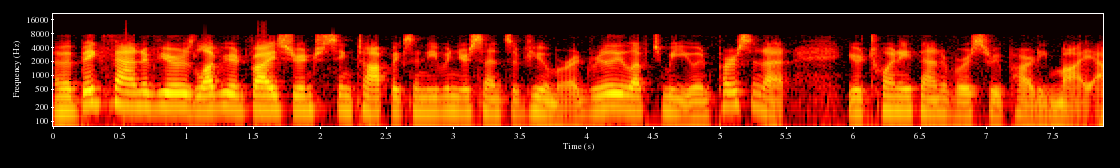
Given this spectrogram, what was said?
I'm a big fan of yours, love your advice, your interesting topics, and even your sense of humor. I'd really love to meet you in person at your 20th anniversary party, Maya.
